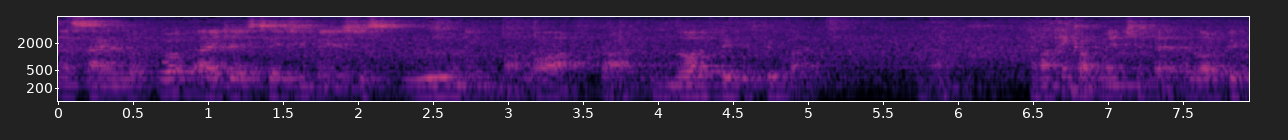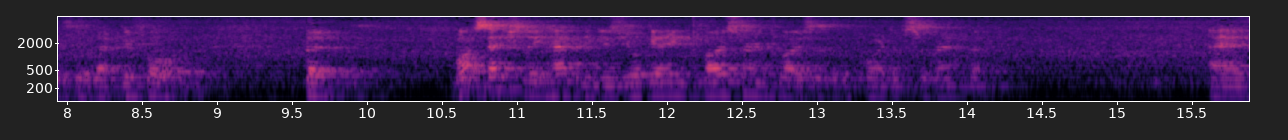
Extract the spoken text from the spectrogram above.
they're saying, look, what AJ is teaching me is just ruining my life, right? And a lot of people feel that. You know? And I think I've mentioned that a lot of people feel that before. But what's actually happening is you're getting closer and closer to the point of surrender. And,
